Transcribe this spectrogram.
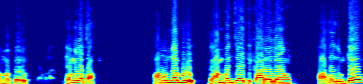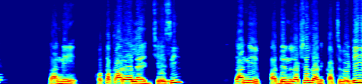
అమ్మ పేరు. హేమలత. ఆమె ఉన్నప్పుడు గ్రామ పంచాయతీ కార్యాలయం పాతది ఉంటే దాన్ని కొత్త కార్యాలయం చేసి దాన్ని పద్దెనిమిది లక్షలు దానికి ఖర్చు పెట్టి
